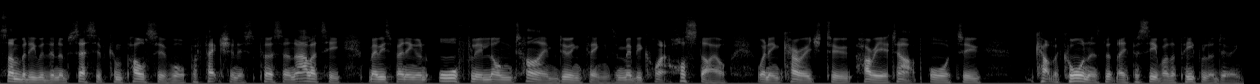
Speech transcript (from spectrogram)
somebody with an obsessive compulsive or perfectionist personality may be spending an awfully long time doing things and may be quite hostile when encouraged to hurry it up or to cut the corners that they perceive other people are doing.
